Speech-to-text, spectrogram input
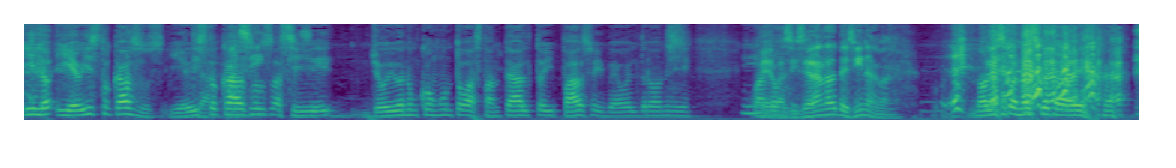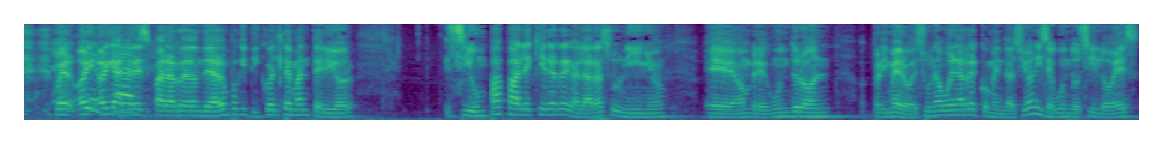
y, lo, y he visto casos, y he visto Claro. ¿Ah, casos sí? así. Sí. Yo vivo en un conjunto bastante alto y paso y veo el dron y Y- cuando- Pero así serán las vecinas, man. no las conozco todavía. Bueno, oiga. Andrés, para redondear un poquitico el tema anterior, si un papá le quiere regalar a su niño, eh, hombre, un dron, primero, es una buena recomendación y segundo, si lo es,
